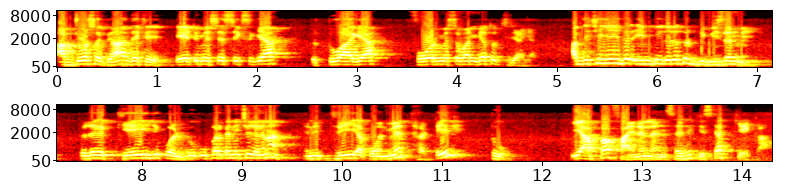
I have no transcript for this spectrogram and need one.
आप जोड़ सकते हो हाँ देखिए एट में से सिक्स गया तो टू आ गया फोर में से वन गया तो थ्री आ गया। अब देखिए, ये इधर इंटू इधर है तो डिवीज़न में तो जगह के इज़ इक्वल टू ऊपर का नीचे जाएगा ना, यानी थ्री अपॉन में थर्टी टू ये आपका फाइनल आंसर है किसका? के का।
